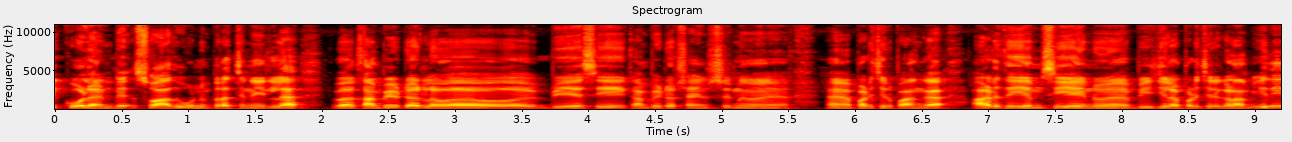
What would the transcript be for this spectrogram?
ஈக்குவலண்டு ஸோ அது ஒன்றும் பிரச்சனை இல்லை. இப்போ கம்ப்யூட்டரில் பிஎஸ்சி கம்ப்யூட்டர் சயின்ஸுன்னு படிச்சிருப்பாங்க. அடுத்து எம்சிஏன்னு பிஜியில் படிச்சிருக்கலாம். இது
